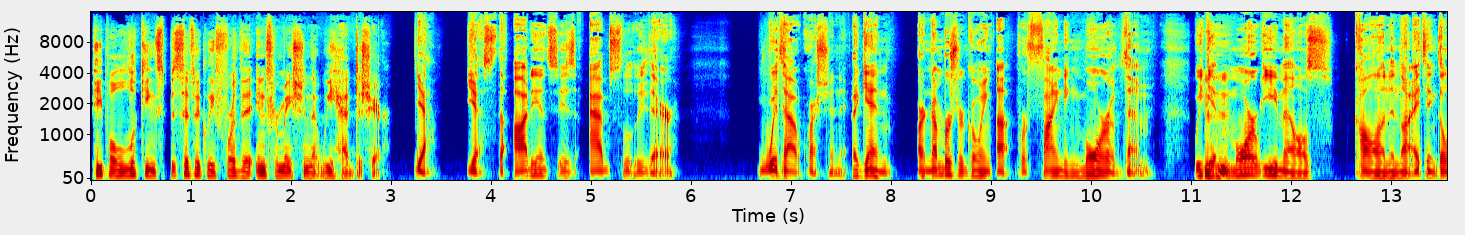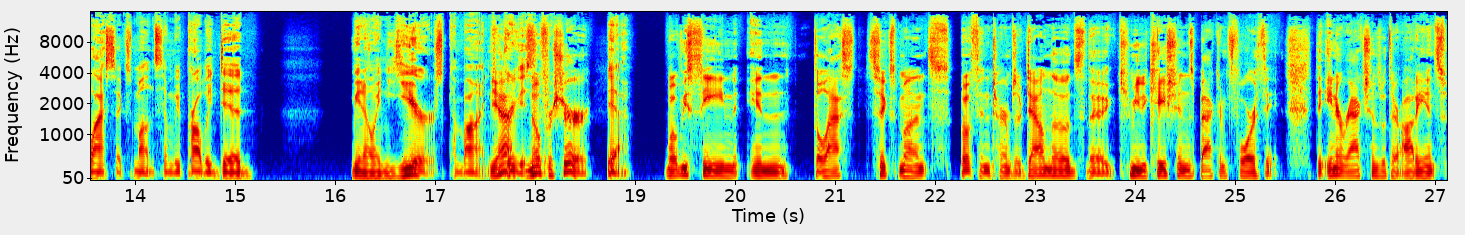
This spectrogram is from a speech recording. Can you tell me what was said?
people looking specifically for the information that we had to share. Yeah. Yes, the audience is absolutely there without question. Again, our numbers are going up. We're finding more of them. We get Mhm. more emails, Colin, in the, I think the last six months than we probably did, you know, in years combined. Yeah. previously. No, for sure. Yeah. What we've seen in the last six months, both in terms of downloads, the communications back and forth, the, interactions with their audience,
